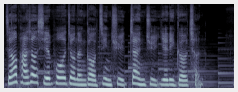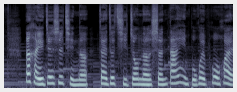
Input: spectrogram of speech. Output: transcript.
只要爬上斜坡，就能够进去占据耶利哥城。那还有一件事情呢，在这其中呢，神答应不会破坏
